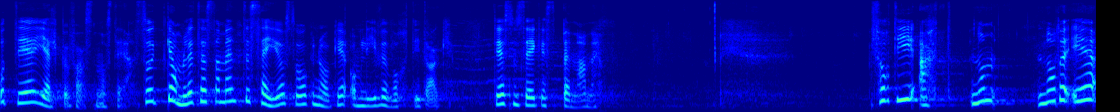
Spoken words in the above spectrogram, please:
Og det hjelper fasten oss til. Så Gamle testamentet sier oss òg noe om livet vårt i dag. Det syns jeg er spennende. Fordi at når, når, er,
